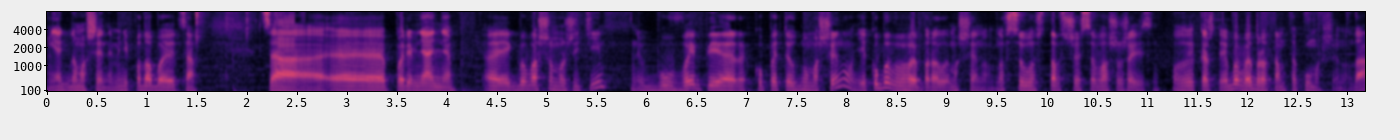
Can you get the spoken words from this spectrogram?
Як до машини. Мені подобається це порівняння. Е, якби в вашому житті був вибір купити одну машину, яку би ви вибрали машину на всю оставшуюся вашу життя? Ви кажете, я би вибрав там таку машину. Да?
